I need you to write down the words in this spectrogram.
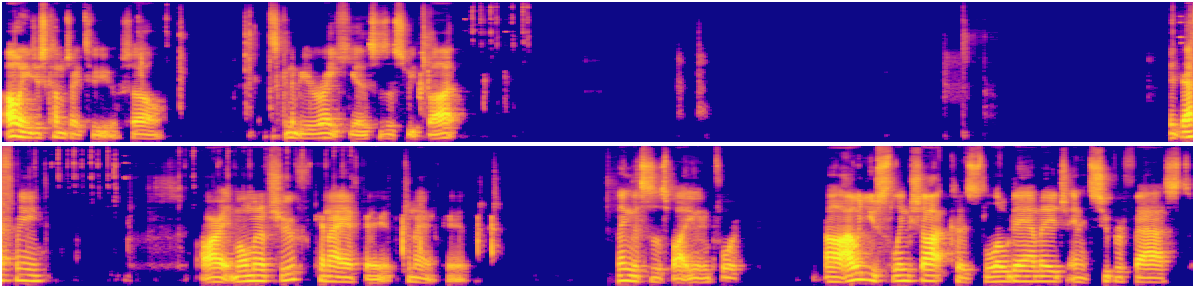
Oh, he just comes right to you, so it's gonna be right here. This is a sweet spot. It definitely Alright, moment of truth. Can I AFK it? Can I AFK it? I think this is a spot you aim for. Uh, I would use slingshot because low damage and it's super fast.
